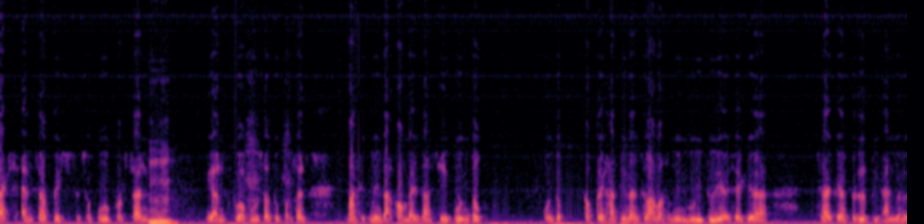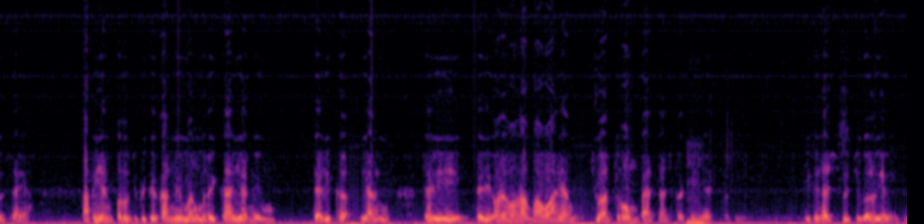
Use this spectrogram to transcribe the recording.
tax and service 10 persen, hmm. yang 21 persen masih minta kompensasi untuk untuk keprihatinan selama seminggu itu ya saya kira saya kira berlebihan menurut saya. Tapi yang perlu dipikirkan memang mereka yang dari ke yang dari dari orang-orang bawah yang jual trompet dan sebagainya hmm. seperti itu. Saya setuju kalau yang itu.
